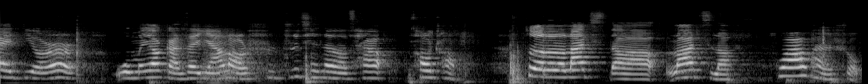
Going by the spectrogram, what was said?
快点儿！我们要赶在严老师之前到操操场。特乐拉起的拉起了花花的手，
